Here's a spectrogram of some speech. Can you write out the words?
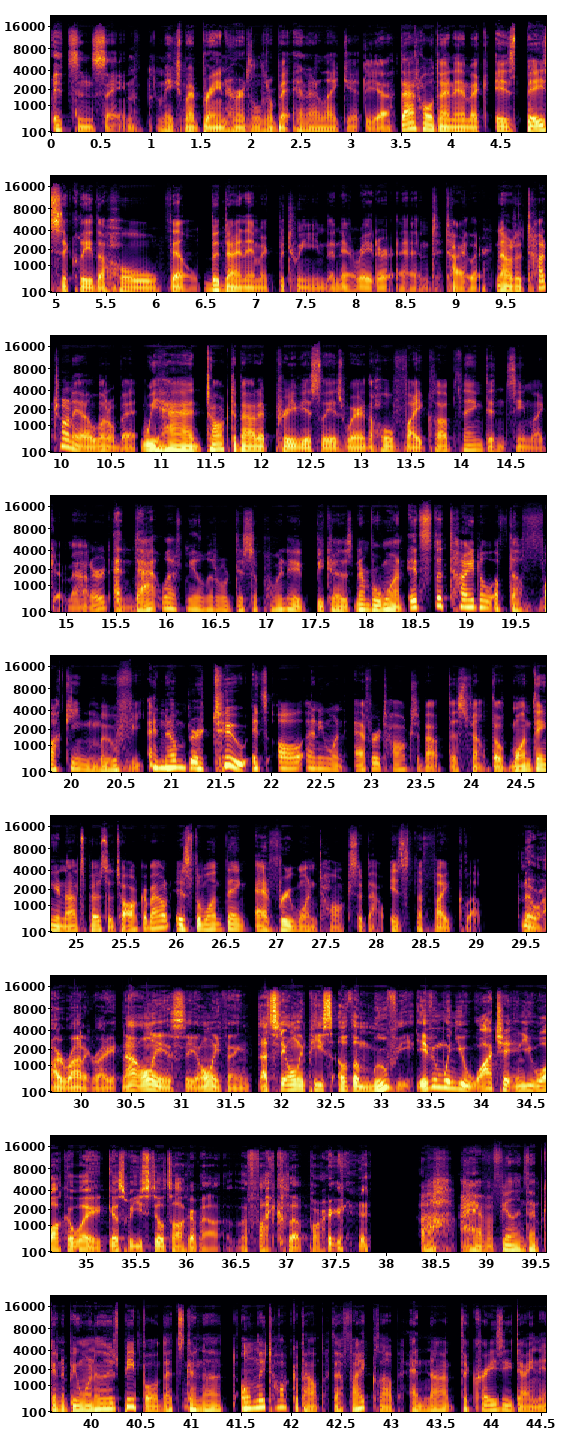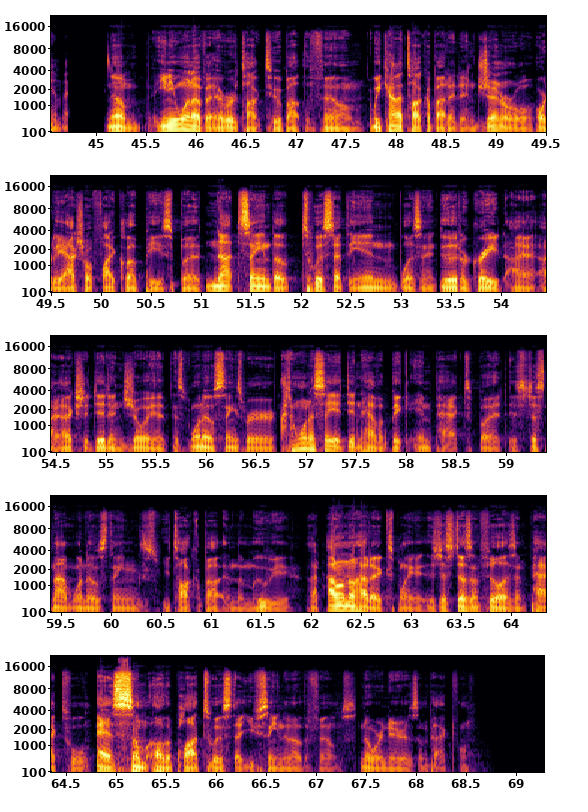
It's insane. It makes my brain hurt a little bit and I like it. Yeah. That whole dynamic is basically the whole film, the dynamic between the narrator and Tyler. Now, to touch on it a little bit, we had talked about it previously, is where the whole Fight Club thing didn't seem like it mattered. And that left me a little disappointed because number one, it's the title of the fucking movie. And number two, it's all anyone ever talks about this film. The one thing you're not supposed to talk about is the one thing everyone talks about is the Fight Club. No, ironic, right? Not only is the only thing, that's the only piece of the movie. Even when you watch it and you walk away, guess what you still talk about? The Fight Club part. Ah, I have a feeling I'm going to be one of those people that's going to only talk about the Fight Club and not the crazy dynamic. No, anyone I've ever talked to about the film, we kind of talk about it in general or the actual Fight Club piece, but not saying the twist at the end wasn't good or great. I, I actually did enjoy it. It's one of those things where I don't want to say it didn't have a big impact, but it's just not one of those things you talk about in the movie. I, I don't know how to explain it. It just doesn't feel as impactful as some other plot twists that you've seen in other films. Nowhere near as impactful.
